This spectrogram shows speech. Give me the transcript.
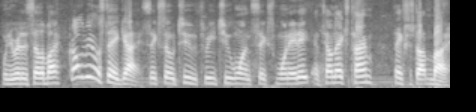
when you're ready to sell or buy, call the real estate guy, 602-321-6188. Until next time, thanks for stopping by.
